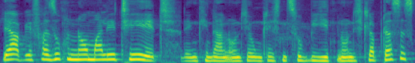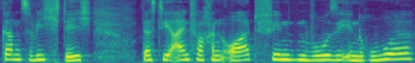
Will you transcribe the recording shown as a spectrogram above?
ja, wir versuchen Normalität den Kindern und Jugendlichen zu bieten. Und ich glaube, das ist ganz wichtig dass die einfach einen Ort finden, wo sie in Ruhe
